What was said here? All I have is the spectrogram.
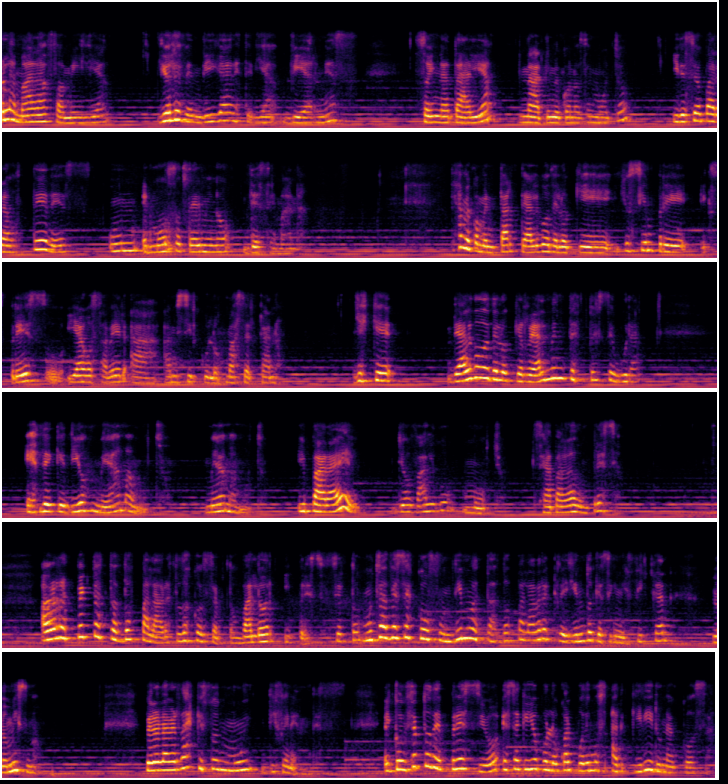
Hola amada familia, Dios les bendiga en este día viernes. Soy Natalia, Nati me conocen mucho, y deseo para ustedes un hermoso término de semana. Déjame comentarte algo de lo que yo siempre expreso y hago saber a, a mi círculo más cercano. Y es que de algo de lo que realmente estoy segura es de que Dios me ama mucho, me ama mucho. Y para Él yo valgo mucho. Se ha pagado un precio. Ahora respecto a estas dos palabras, estos dos conceptos, valor y precio, ¿cierto? Muchas veces confundimos estas dos palabras creyendo que significan lo mismo. Pero la verdad es que son muy diferentes. El concepto de precio es aquello por lo cual podemos adquirir una cosa.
